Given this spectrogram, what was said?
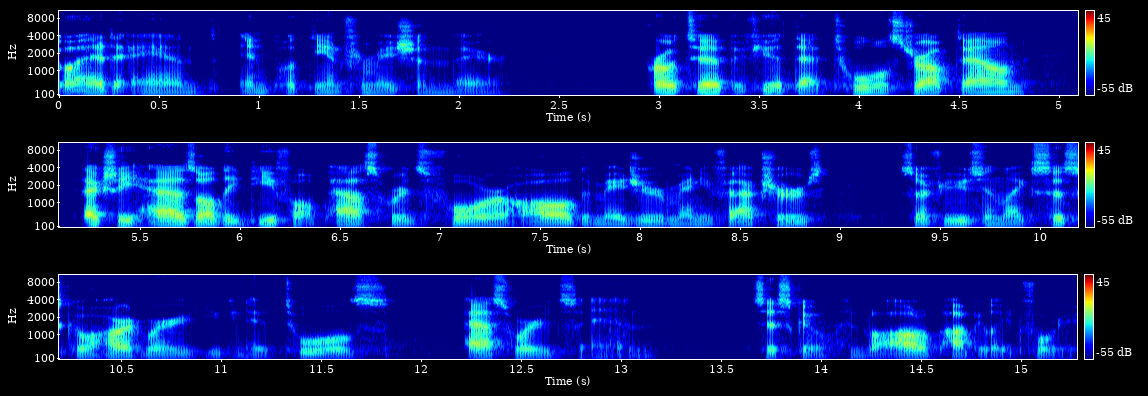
go ahead and input the information there. Pro tip, if you hit that Tools drop down, it actually has all the default passwords for all the major manufacturers. So if you're using like Cisco hardware, you can hit Tools, Passwords, and Cisco, and it'll auto-populate for you.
